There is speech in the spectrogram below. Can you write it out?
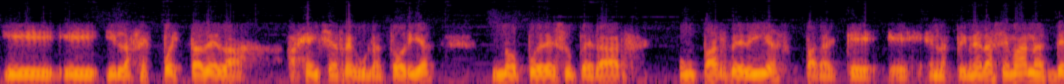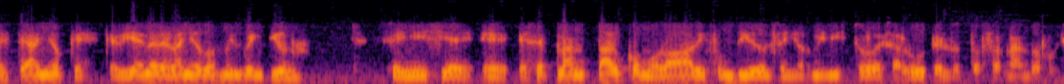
y, y, y la respuesta de la agencia regulatoria no puede superar un par de días para que eh, en las primeras semanas de este año que, que viene, del año 2021, se inicie eh, ese plan tal como lo ha difundido el señor ministro de Salud, el doctor Fernando Ruiz.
